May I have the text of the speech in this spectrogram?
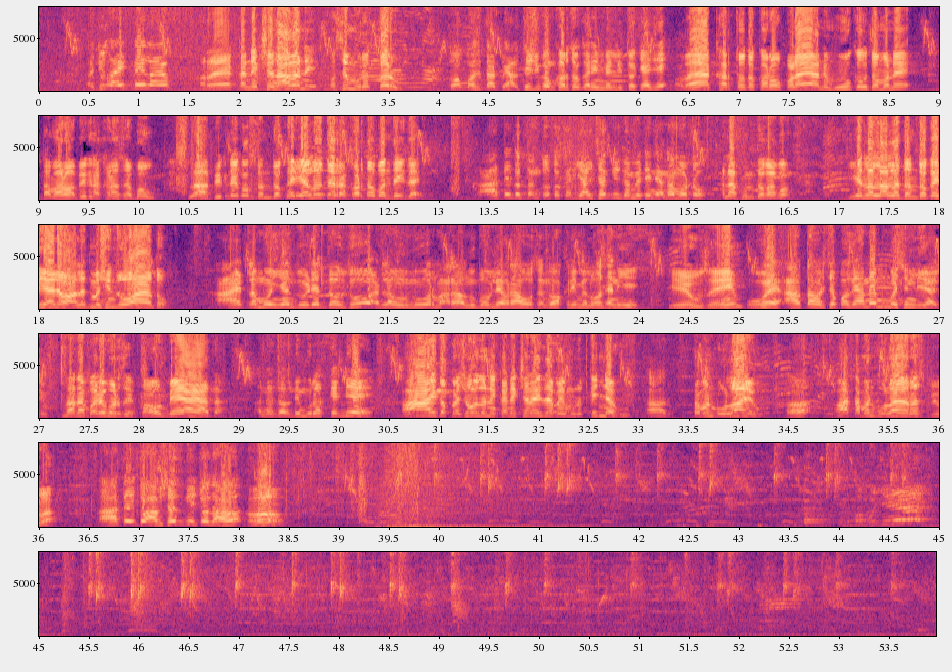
હજુ લાઈટ નહીં લાયો? અરે કનેક્શન આવે ને પછી મુહૂર્ત કરું. તો પછી તાર પહેલથી શું કેમ ખર્ચો કરીને મેળ લીધો કેજે હવે ખર્ચો તો કરવો પડે અને હું કહું તમને તમારો અભિક રખડા છે બહુ. એટલે અભિક ને કોઈક ધંધો કરી આલો તે રખડ તો બંધ થઈ જાય. હા તે તો ધંધો તો કરી આલ છે કે ગમે તે નાના મોટો? અલા ભૂમતો કાકો એના લાલા ધંધો કરી આલ્યો હાલ જ મશીન જોવા આવ્યો તો. હા એટલે હું અહીંયા જોડે જ જાઉં છું. એટલે ઊંડનું ઓર મારા અનુભવ લેવડાવો છે. નોકરી મેલો છે ને એવું છે એમ? ઓવે આવતા વર્ષે પછી આને હું મશીન લઈ આવ્યું ના ના બરોબર છે. ભાવન બે આયા હતા. અને જલ્દી મુહૂર્ત કરી દે. હા એ તો કશો વાંધો નહીં. કનેક્શન આવી જાય ભાઈ મુહૂર્ત કરી નાખું. સારું તમને બોલાયો? હા? હા તમને બોલાયો રસ પીવા. હા તે તો આવશે જ કે ચો જા હા. હા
